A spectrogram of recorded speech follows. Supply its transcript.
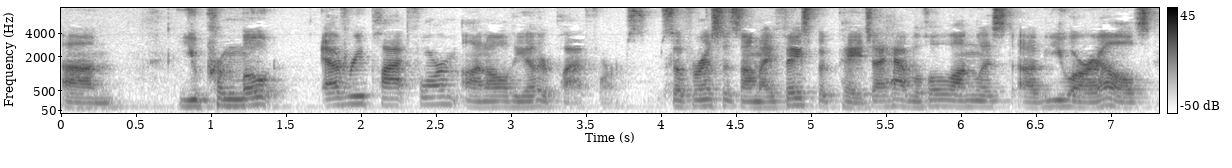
Um, you promote every platform on all the other platforms. So for instance, on my Facebook page, I have a whole long list of URLs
